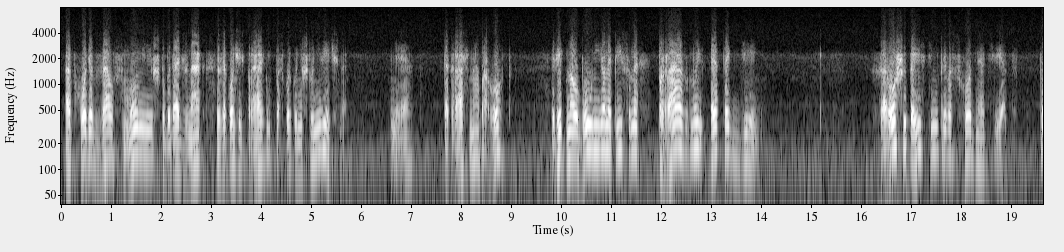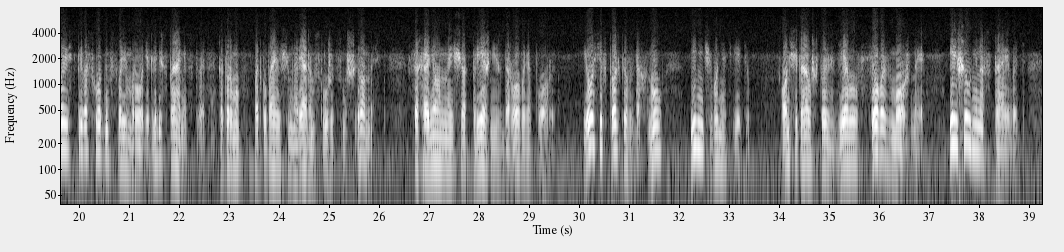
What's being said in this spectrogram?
обходят зал с мумией, чтобы дать знак закончить праздник, поскольку ничто не вечно? Нет, как раз наоборот. Ведь на лбу у нее написано празднуй этот день. Хороший, поистине превосходный ответ, то есть превосходный в своем роде, для беспамятства, которому подкупающим нарядом служит смышленность, сохраненная еще от прежней здоровой опоры. Иосиф только вздохнул и ничего не ответил. Он считал, что сделал все возможное и решил не настаивать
